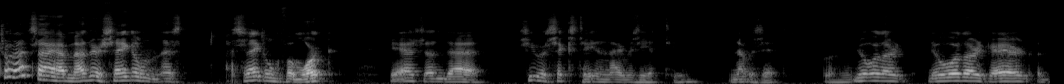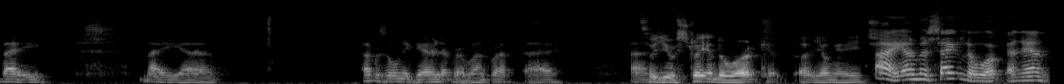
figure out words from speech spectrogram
so that's how I met her cycling, uh, cycling from work. Yes, and uh, she was 16 and I was 18. And that was it. Brilliant. No other, no other girl at my, my, uh, that was the only girl I ever went with. Uh, and So you were straight into work at, a young age. Aye, and we cycled to work, and then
